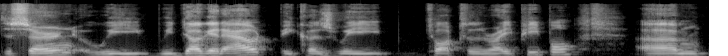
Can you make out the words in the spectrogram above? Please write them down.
discern. We we dug it out because we talked to the right people. Um,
